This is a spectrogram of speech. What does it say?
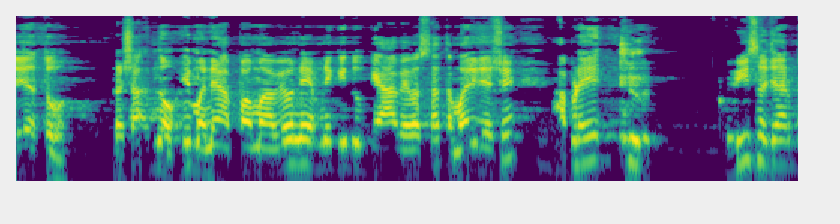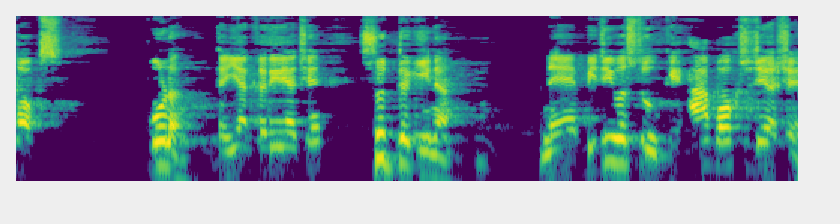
જે હતો પ્રસાદનો એ મને આપવામાં આવ્યો ને એમને કીધું કે આ વ્યવસ્થા તમારી રહેશે. આપણે વીસ હજાર બોક્સ પૂર્ણ તૈયાર કરી રહ્યા છે, શુદ્ધ ઘીના. ને બીજી વસ્તુ કે આ બોક્સ જે હશે,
